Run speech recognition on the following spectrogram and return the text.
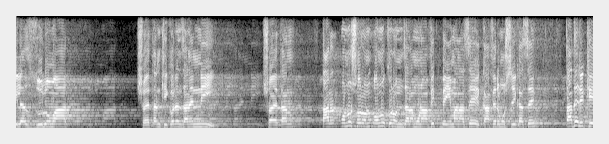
إلى الظلمات শয়তান কি করেন জানেননি শয়তান তার অনুসরণ, অনুকরণ যারা মুনাফিক, বেঈমান আছে, কাফের, মুশরিক আছে, তাদেরকে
